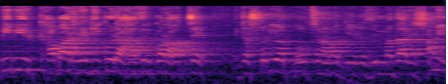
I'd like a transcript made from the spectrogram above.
বিবির খাবার রেডি করে হাজির করা হচ্ছে। এটা শরীয়ত বলছেন আমাকে, এটা জিম্মাদারি স্বামী।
